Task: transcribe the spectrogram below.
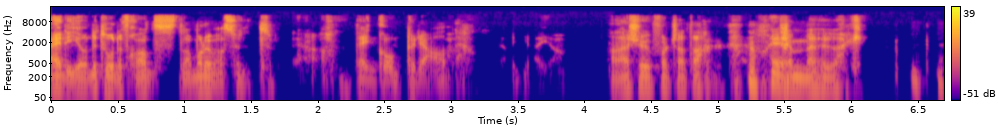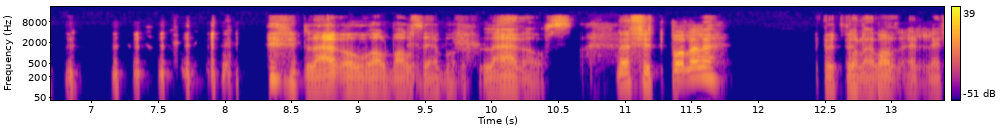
Nei, de gjør det i Tour de France. Da må det være sunt. Ja, det går bra, det. Ja, ja. Han er sjuk fortsatt, da. Er hjemme i dag. Lær oval jeg. Lær oss. Med football, eller? Fotball, eller? Eller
